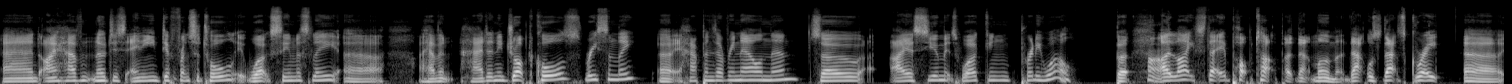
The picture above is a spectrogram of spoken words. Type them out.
and I haven't noticed any difference at all. It works seamlessly. Uh, I haven't had any dropped calls recently. Uh, it happens every now and then, so I assume it's working pretty well. But I liked that it popped up at that moment. That was that's great uh,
